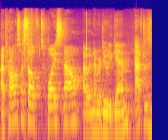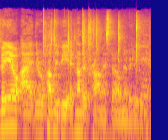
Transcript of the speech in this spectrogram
I promised myself twice now I would never do it again. After this video, I there will probably be another promise that I'll never do it again.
